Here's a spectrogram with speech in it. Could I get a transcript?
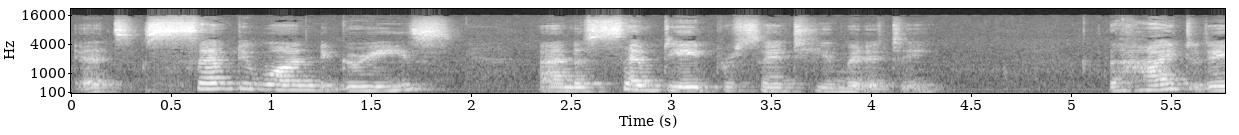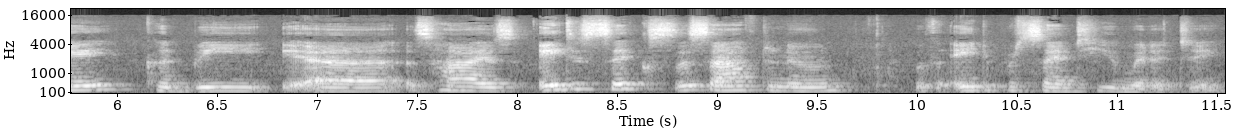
it's 71 degrees, and a 78% humidity. The high today could be uh, as high as 86 this afternoon with 80% humidity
